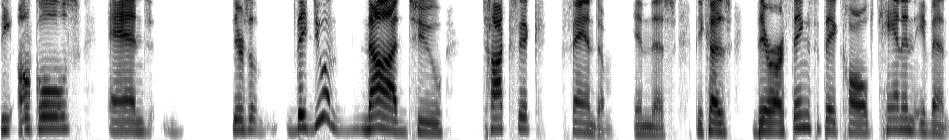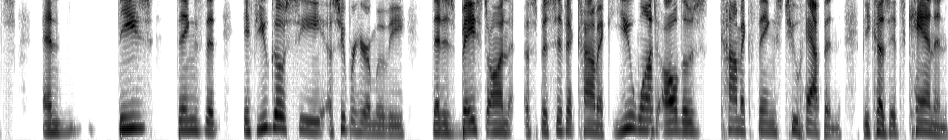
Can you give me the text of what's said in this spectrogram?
the uncles and there's a they do a nod to toxic fandom in this because there are things that they called canon events and these things that if you go see a superhero movie that is based on a specific comic, you want all those comic things to happen because it's canon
